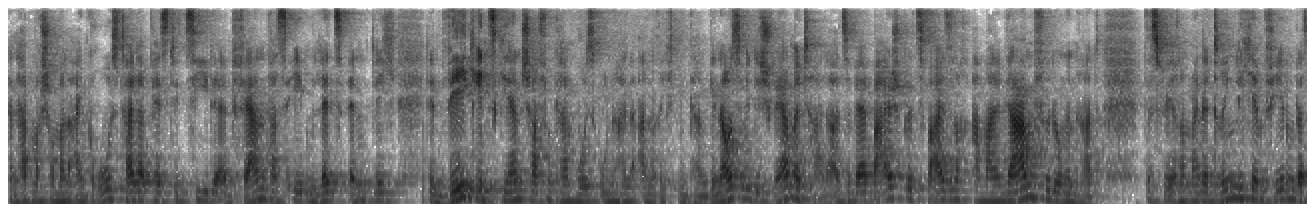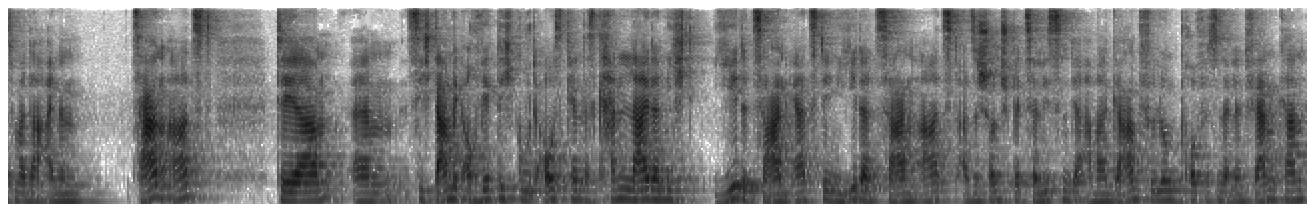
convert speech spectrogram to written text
Dann hat man schon mal einen Großteil der Pestizide entfernt, was eben letztendlich den Weg ins Gehirn schaffen kann, wo es Unheil anrichten kann. Genauso wie die Schwermetalle. Also wer beispielsweise noch Amalgamfüllungen hat, das wäre meine dringliche Empfehlung, dass man da einen Zahnarzt der ähm, sich damit auch wirklich gut auskennt. Das kann leider nicht jede Zahnärztin, jeder Zahnarzt, also schon Spezialisten der Amalgamfüllung professionell entfernen kann.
